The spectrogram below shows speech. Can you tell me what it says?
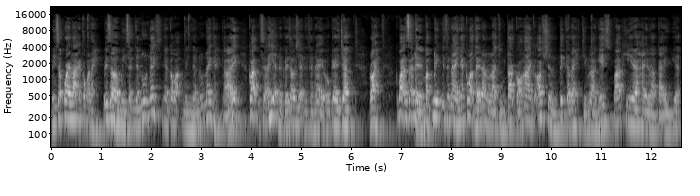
Mình sẽ quay lại các bạn này. Bây giờ mình sẽ nhấn nút next nha các bạn mình nhấn nút next này. Đấy các bạn sẽ hiện được cái giao diện như thế này ok chưa? Rồi các bạn sẽ để mặc định như thế này nhé các bạn thấy rằng là chúng ta có hai cái option tích ở đây chính là get spot here hay là cái uh,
